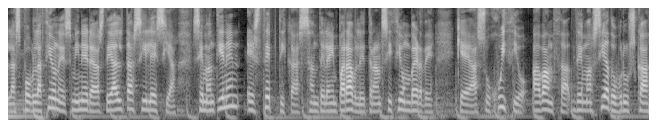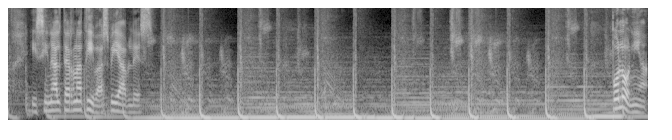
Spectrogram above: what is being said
Las poblaciones mineras de Alta Silesia se mantienen escépticas ante la imparable transición verde que a su juicio avanza demasiado brusca y sin alternativas viables. Polonia,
